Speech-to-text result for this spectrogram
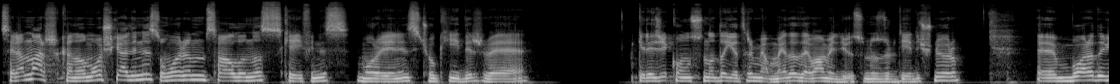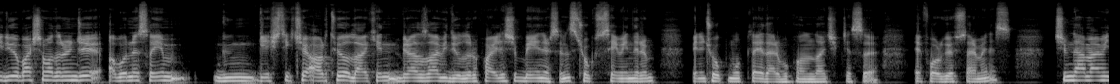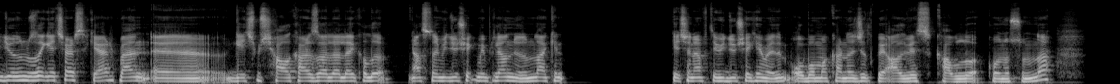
Selamlar, kanalıma hoş geldiniz. Umarım sağlığınız, keyfiniz, moraliniz çok iyidir ve gelecek konusunda da yatırım yapmaya da devam ediyorsunuzdur diye düşünüyorum. Ee, bu arada videoya başlamadan önce abone sayım gün geçtikçe artıyor lakin biraz daha videoları paylaşıp beğenirseniz çok sevinirim. Beni çok mutlu eder bu konuda açıkçası efor göstermeniz. Şimdi hemen videomuza geçersek eğer ben e, geçmiş halk arzlarla alakalı aslında video çekmeyi planlıyordum lakin Geçen hafta video çekemedim. Obama karnacılık ve Alves kablo konusunda.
